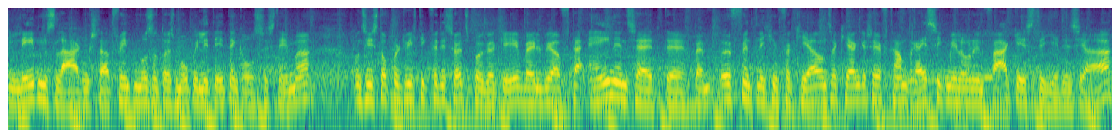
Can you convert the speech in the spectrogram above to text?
Lebenslagen stattfinden muss und da ist Mobilität ein großes Thema. Und sie ist doppelt wichtig für die Salzburger AG, weil wir auf der einen Seite beim öffentlichen Verkehr unser Kerngeschäft haben, 30 Millionen Fahrgäste jedes Jahr.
